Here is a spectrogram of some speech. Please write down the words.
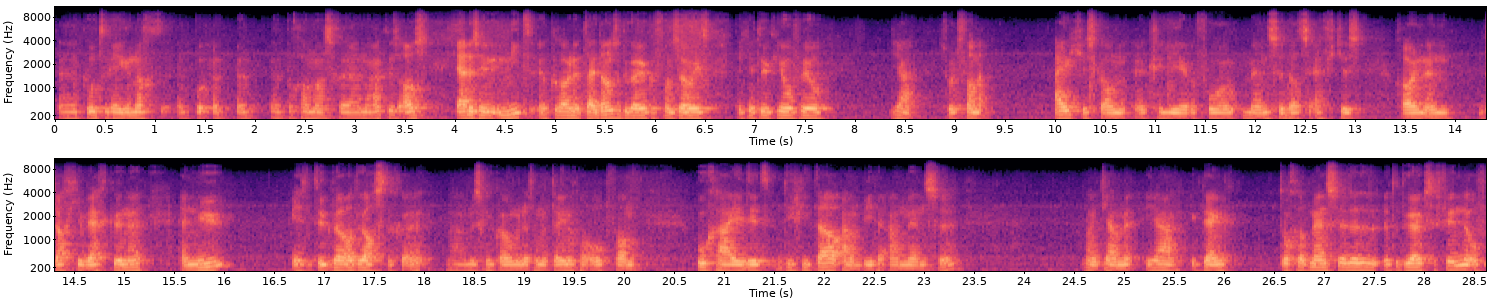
eh, culturele nachtprogramma's gemaakt. Dus als, ja, dus in niet coronatijd, dan leuke van zoiets dat je natuurlijk heel veel, ja, soort van uitjes kan eh, creëren voor mensen. Dat ze eventjes gewoon een dagje weg kunnen. En nu is het natuurlijk wel wat lastiger, misschien komen we er zo meteen nog wel op van hoe ga je dit digitaal aanbieden aan mensen. Want ja, ja ik denk toch dat mensen het het leukste vinden, of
